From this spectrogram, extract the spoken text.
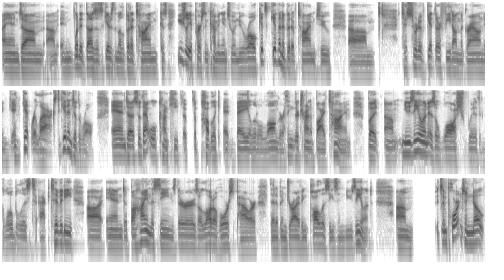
And um, um, and what it does is gives them a little bit of time because usually a person coming into a new role gets given a bit of time to um, to sort of get their feet on the ground and, and get relaxed, to get into the role. And uh, so that will kind of keep the, the public at bay a little longer. I think they're trying to buy time. But um, New Zealand is awash with globalist activity. Uh, and behind the scenes, there is a lot of horsepower that have been driving policies in New Zealand. Um, it's important to note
